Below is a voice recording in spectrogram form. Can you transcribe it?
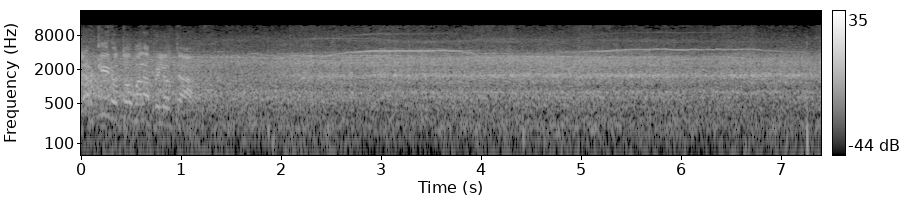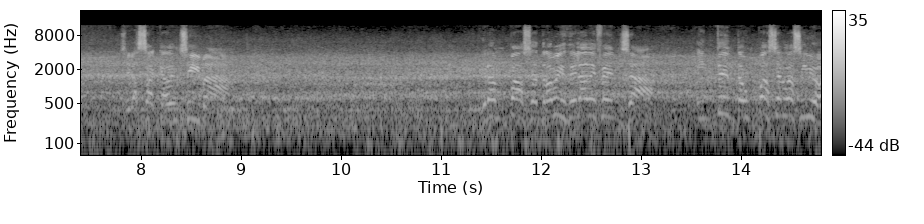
El arquero toma la pelota. La saca de encima. Gran pase a través de la defensa. Intenta un pase al vacío.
